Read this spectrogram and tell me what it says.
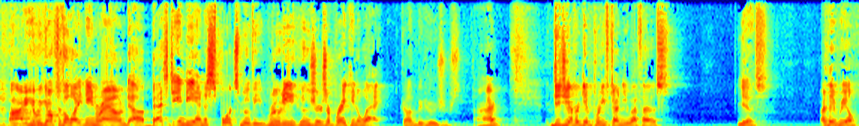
All right, here we go for the lightning round. Uh, best Indiana sports movie: Rudy, Hoosiers, or Breaking Away? Got to be Hoosiers. All right. Did you ever get briefed on UFOs? Yes. Are they real?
